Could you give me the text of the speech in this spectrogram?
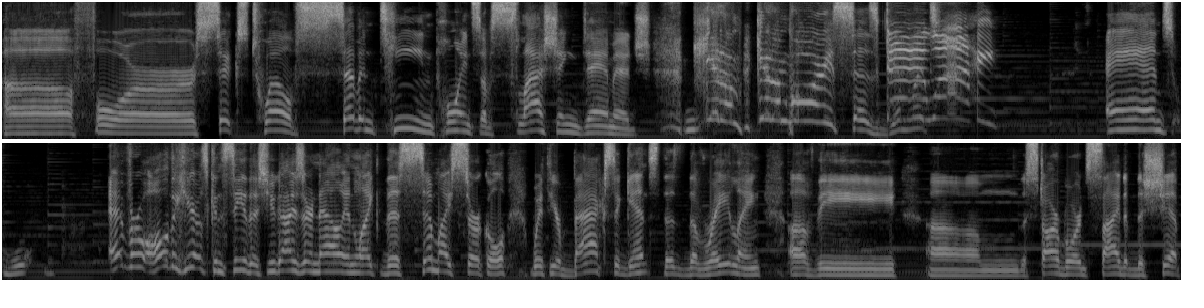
Uh, for 6, 12, 17 points of slashing damage. Get him! Get him, boys! Says Gimlet. Why? and w- ever all the heroes can see this. You guys are now in like this semicircle with your backs against the the railing of the um the starboard side of the ship.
